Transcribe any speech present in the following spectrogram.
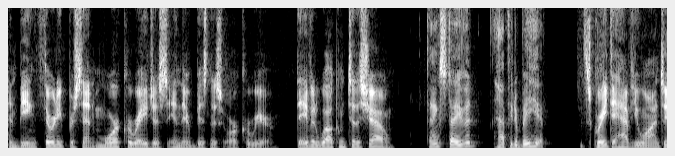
and being 30% more courageous in their business or career. David, welcome to the show. Thanks, David. Happy to be here. It's great to have you on. So,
